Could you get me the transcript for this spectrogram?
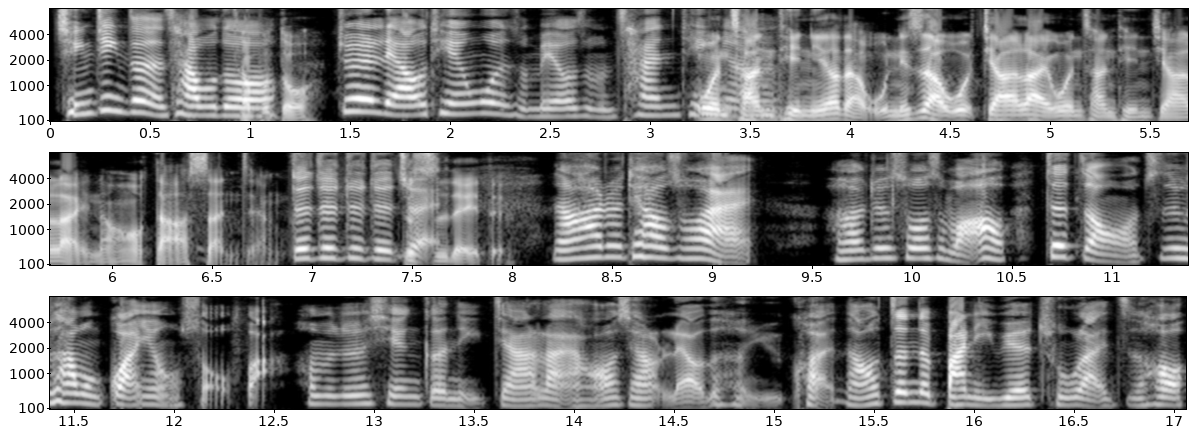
情境真的差不多，差不多。就会聊天问什么有什么餐厅、啊，问餐，厅，你要打，你是打问加赖问餐厅加赖，然后搭讪这样对对对对对，之类的。然后他就跳出来，然后就说什么哦，这种就是他们惯用手法，他们就先跟你加赖，然后想聊得很愉快，然后真的把你约出来之后，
